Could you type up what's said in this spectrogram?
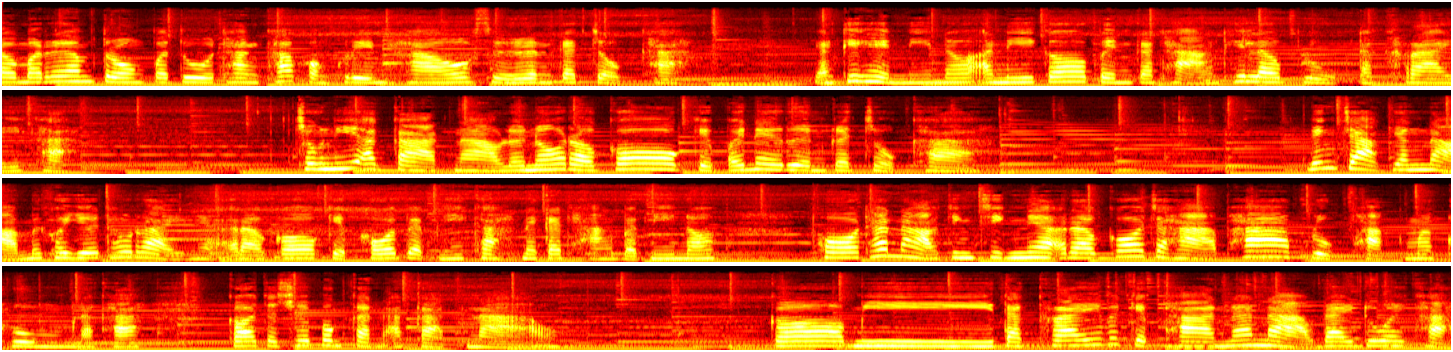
เรามาเริ่มตรงประตูทางเข้าของกรีนเฮาส์หรือเรือนกระจกค่ะ อย่างที่เห็นนี้เนาะอันนี้ก็เป็นกระถางที่เราปลูกตะไคร้ค่ะ ช่วงนี้อากาศหนาวเลยเนาะเราก็เก็บไว้ในเรือนกระจกค่ะ เนื่องจากยังหนาวไม่ค่อยเยอะเท่าไหร่เนี่ยเราก็เก็บเขาไว้แบบนี้ค่ะ ในกระถางแบบนี้เนาะพอถ้าหนาวจริงๆเนี่ยเราก็จะหาผ้าปลูกผักมาคลุมนะคะ ก็จะช่วยป้องกันอากาศหนาว ก็มีตะไคร้ไว้เก็บทานหน้าหนาวได้ด้วยค่ะ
